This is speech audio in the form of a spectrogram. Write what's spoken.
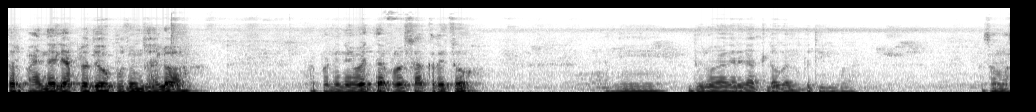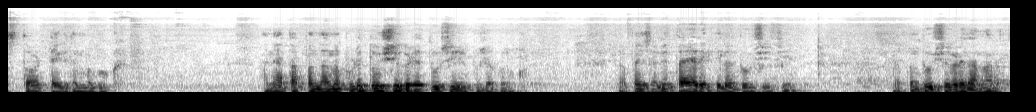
तर फायनली आपलं देव पुजून झालं. आपण नैवेद्य दाखवलं साखरेचो. दुर्वा गणपती की बघा. असं मस्त वाटतं एकदम बघूक. आणि आता आपण जाणार पुढे तुळशीकडे तुळशीची पूजा करू तर आपण सगळी तयारी केलं तुळशीची. आपण तुळशीकडे जाणार आहोत.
